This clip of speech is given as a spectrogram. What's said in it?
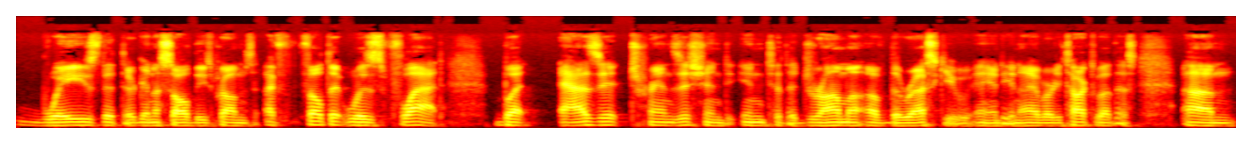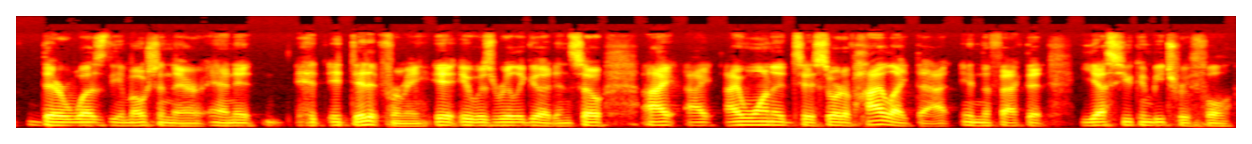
ways that they're going to solve these problems. I felt it was flat, but as it transitioned into the drama of the rescue, Andy and I have already talked about this. Um, there was the emotion there, and it it, it did it for me. It, it was really good, and so I, I I wanted to sort of highlight that in the fact that yes, you can be truthful,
